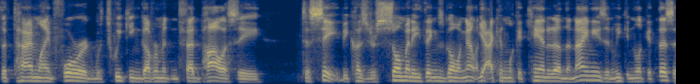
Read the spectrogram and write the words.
the timeline forward with tweaking government and Fed policy to see because there's so many things going on. Yeah, I can look at Canada in the 90s and we can look at this,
